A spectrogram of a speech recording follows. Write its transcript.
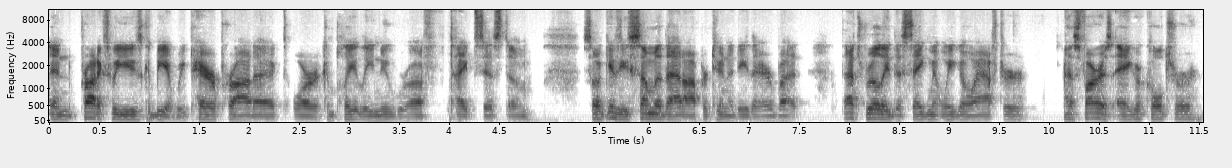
and products we use could be a repair product or a completely new roof type system. So it gives you some of that opportunity there, but that's really the segment we go after. As far as agriculture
